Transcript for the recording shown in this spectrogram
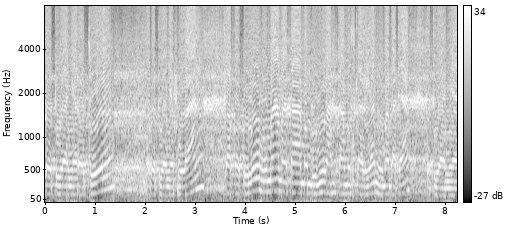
keduanya rojul atau keduanya fulan fakotulu huma maka membunuhlah kamu sekalian. Huma pada keduanya.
